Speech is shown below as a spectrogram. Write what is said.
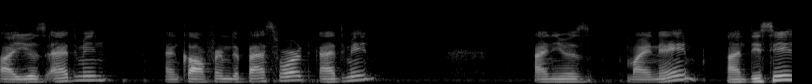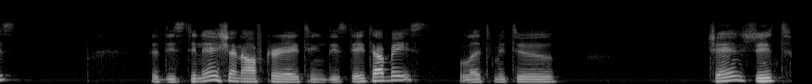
I use admin and confirm the password admin. And use my name. And this is the destination of creating this database. Let me to change it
